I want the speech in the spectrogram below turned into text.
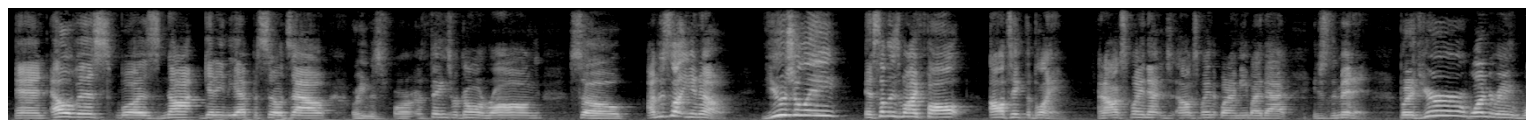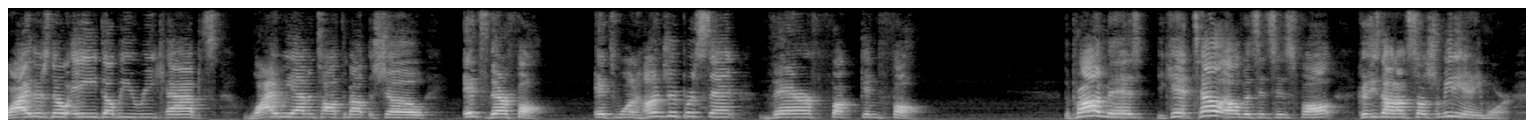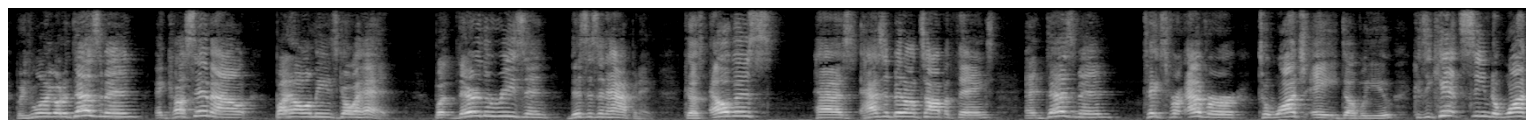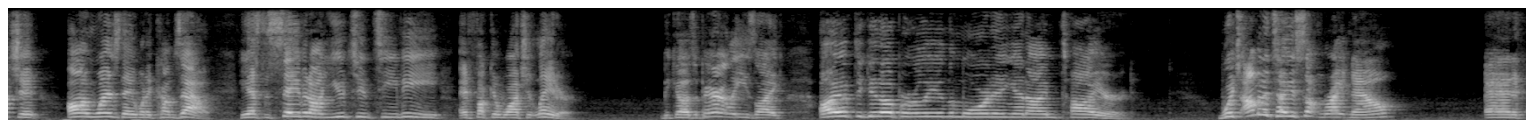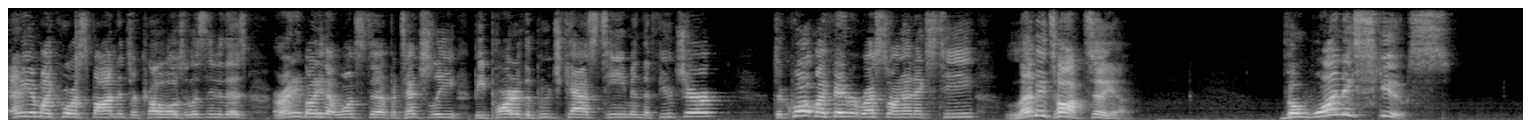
and Elvis was not getting the episodes out, or he was, or, or things were going wrong. So I'm just letting you know. Usually, if something's my fault, I'll take the blame, and I'll explain that. I'll explain what I mean by that in just a minute. But if you're wondering why there's no AEW recaps, why we haven't talked about the show, it's their fault. It's 100% their fucking fault. The problem is, you can't tell Elvis it's his fault because he's not on social media anymore. But if you want to go to Desmond and cuss him out, by all means, go ahead. But they're the reason this isn't happening because Elvis has hasn't been on top of things, and Desmond takes forever to watch AEW because he can't seem to watch it on Wednesday when it comes out. He has to save it on YouTube TV and fucking watch it later. Because apparently he's like, I have to get up early in the morning and I'm tired. Which I'm going to tell you something right now. And if any of my correspondents or co hosts are listening to this, or anybody that wants to potentially be part of the Boochcast team in the future, to quote my favorite wrestler on NXT, let me talk to you. The one excuse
